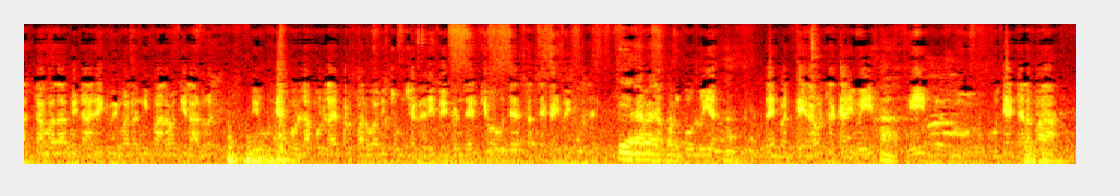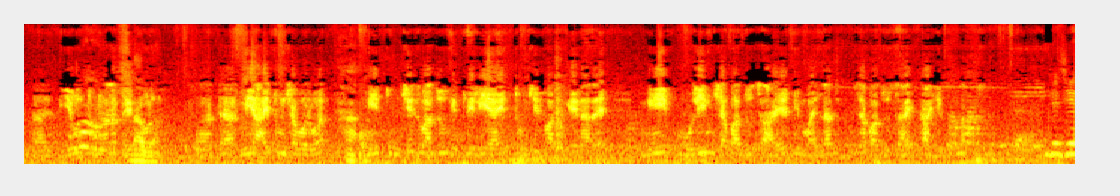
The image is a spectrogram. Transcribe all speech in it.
आता मला मी डायरेक्ट विमानाने बारामतीला आलो मी उद्या कोल्हापूरला आहे पण परवा मी तुमच्या घरी भेटून जाईल किंवा उद्या संध्याकाळी भेटून जाईल तेरा त्यावेळेस वेळा आपण बोलूया. नाही पण तेरावं सकाळी होईल. मी उद्याच्याला येऊन तुम्हाला भेटून मी आहे तुमच्या. बरोबर. मी तुमचीच बाजू घेतलेली आहे तुमचीच बाजू घेणार आहे. मी मुलींच्या बाजूचा आहे मी महिलांच्या बाजूचा आहे काळजी करू नका म्हणजे जे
